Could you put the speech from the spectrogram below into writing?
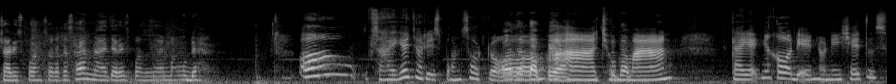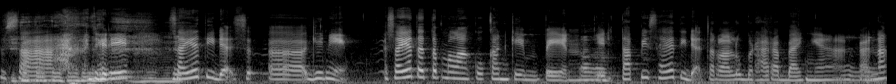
cari sponsor ke sana, cari sponsor memang udah Oh, saya cari sponsor dong. Oh, tetap ya? Ah, Tetap. cuman kayaknya kalau di Indonesia itu susah. Jadi saya tidak eh, gini. Saya tetap melakukan campaign. Uh-huh. Jadi tapi saya tidak terlalu berharap banyak karena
